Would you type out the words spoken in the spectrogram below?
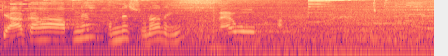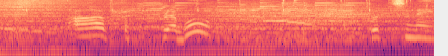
क्या कहा आपने? हमने सुना नहीं। मैं वो आप प्रभु? कुछ नहीं।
